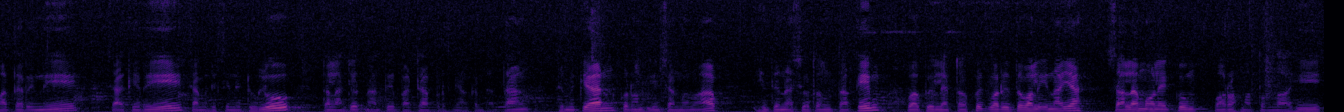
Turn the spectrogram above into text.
materi ini saya akhiri sampai di sini dulu. Kita lanjut nanti pada pertemuan yang akan datang. Demikian kurang lebih mohon maaf. Ihdinas siratal mustaqim wabillahi taufik wa inayah. Assalamualaikum warahmatullahi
